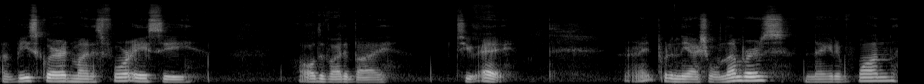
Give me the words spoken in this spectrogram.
of b squared minus 4ac all divided by 2a. Alright, put in the actual numbers, negative 1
